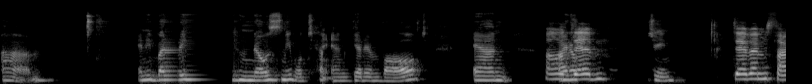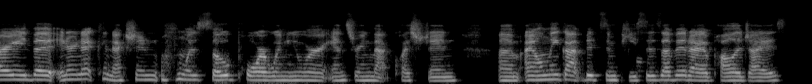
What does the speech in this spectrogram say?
um, anybody who knows me will tell and get involved. And oh, Deb, Jean. Deb, I'm sorry. The internet connection was so poor when you were answering that question. Um, I only got bits and pieces of it. I apologize.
